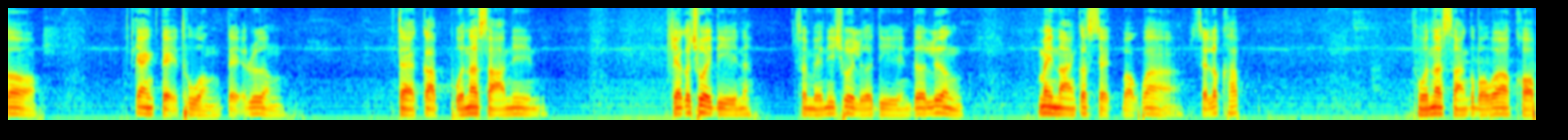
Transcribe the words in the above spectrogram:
ก็แกล้งเตะทวง เตะเรื่อง แต่กับหัวหน้าศาลนี่แกก็ช่วยดีนะเสมียนนี่ช่วยเหลือดี เดินเรื่องไม่นานก็เสร็จบอกว่าเสร็จแล้วครับ หัวหน้าศาลก็บอกว่าขอบ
